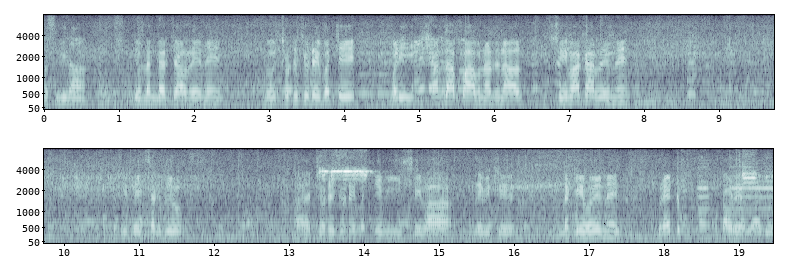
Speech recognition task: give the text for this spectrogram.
ਤਸਵੀਰਾਂ ਜੋ ਲੰਗਰ ਚੱਲ ਰਹੇ ਨੇ। ਸੋ ਛੋਟੇ ਛੋਟੇ ਬੱਚੇ ਬੜੀ ਸ਼ਰਧਾ ਭਾਵਨਾ ਦੇ ਨਾਲ ਸੇਵਾ ਕਰ ਰਹੇ ਨੇ। ਤੁਸੀਂ ਦੇਖ ਸਕਦੇ ਹੋ ਛੋਟੇ ਛੋਟੇ ਬੱਚੇ ਵੀ ਸੇਵਾ ਦੇ ਵਿੱਚ ਲੱਗੇ ਹੋਏ ਨੇ। ਬ੍ਰੈਡ ਪਕੌੜਿਆਂ ਦਾ ਜੋ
